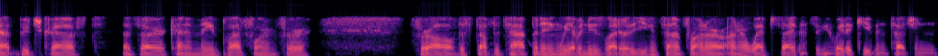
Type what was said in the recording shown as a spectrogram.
at boochcraft. That's our kind of main platform for for all the stuff that's happening. We have a newsletter that you can sign up for on our on our website. That's a good way to keep in touch and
